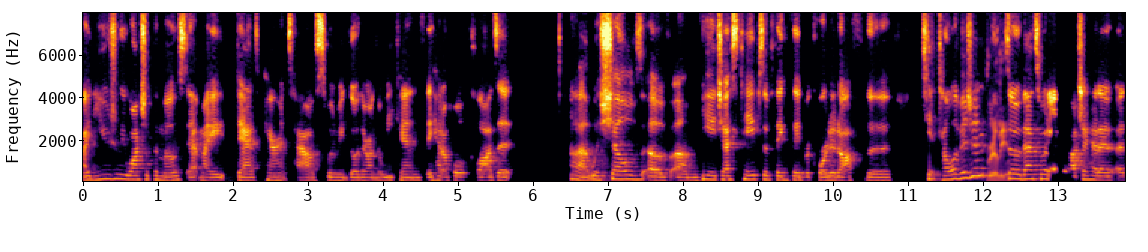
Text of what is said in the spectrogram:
I'd usually watch it the most at my dad's parents' house when we'd go there on the weekends. They had a whole closet uh, with shelves of um, VHS tapes of things they'd recorded off the t- television. Brilliant. So that's what I watch. I had a, a,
